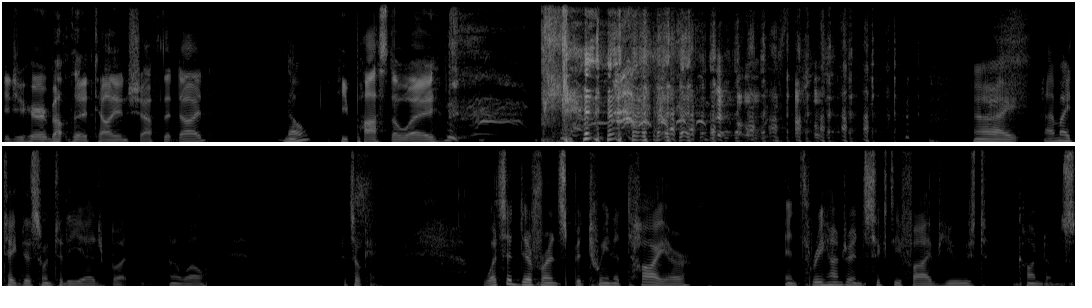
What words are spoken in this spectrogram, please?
Did you hear about the Italian chef that died? No. He passed away. All right. I might take this one to the edge, but oh well. It's okay. What's the difference between a tire and 365 used condoms?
